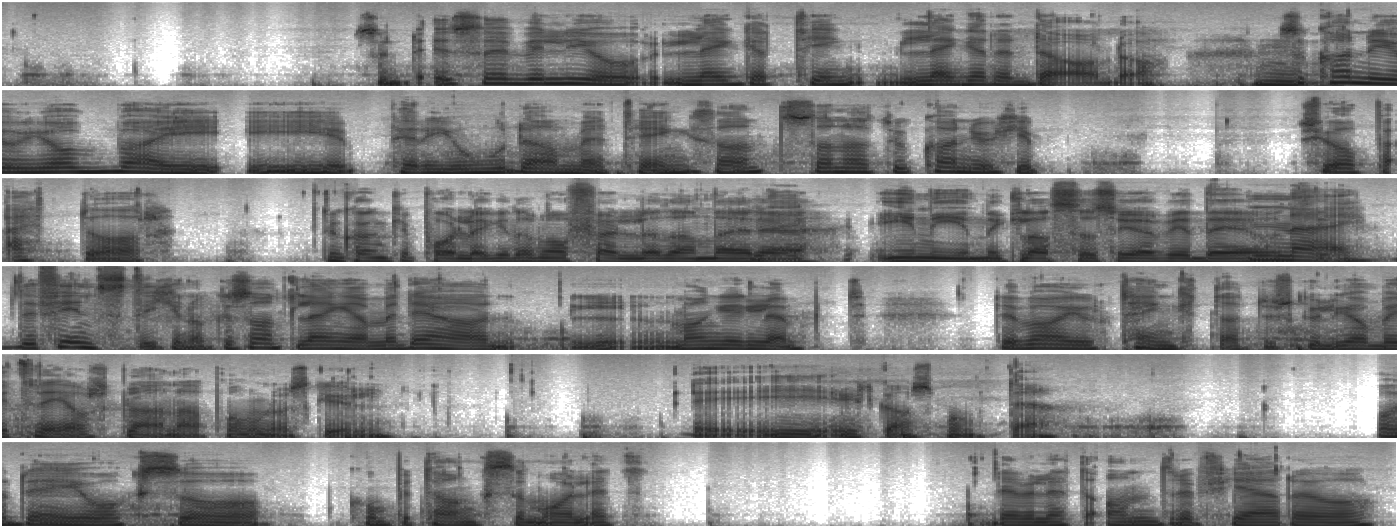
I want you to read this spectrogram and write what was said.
Så, så, jeg vil jo legge, ting, legge det der, da. Mm. Så kan de jo jobbe i, i, perioder med ting, sant? sånn at du kan jo ikke se på ett år. Du kan ikke pålegge dem å følge den der Nei. I niende klasse så gjør vi det. Nei, det fins ikke noe sånt lenger, men det har mange glemt. Det var jo tenkt at du skulle jobbe i treårsplaner på ungdomsskolen. I utgangspunktet. Og det er jo også kompetansemålet det er vel et andre, fjerde og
